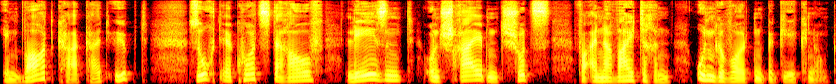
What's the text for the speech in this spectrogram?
in Wortkargheit übt, sucht er kurz darauf lesend und schreibend Schutz vor einer weiteren, ungewollten Begegnung.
